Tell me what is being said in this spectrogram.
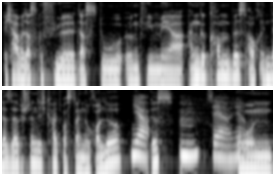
Ich habe das Gefühl, dass du irgendwie mehr angekommen bist, auch in der Selbstständigkeit, was deine Rolle Ja. ist. Mhm, sehr, ja. Und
